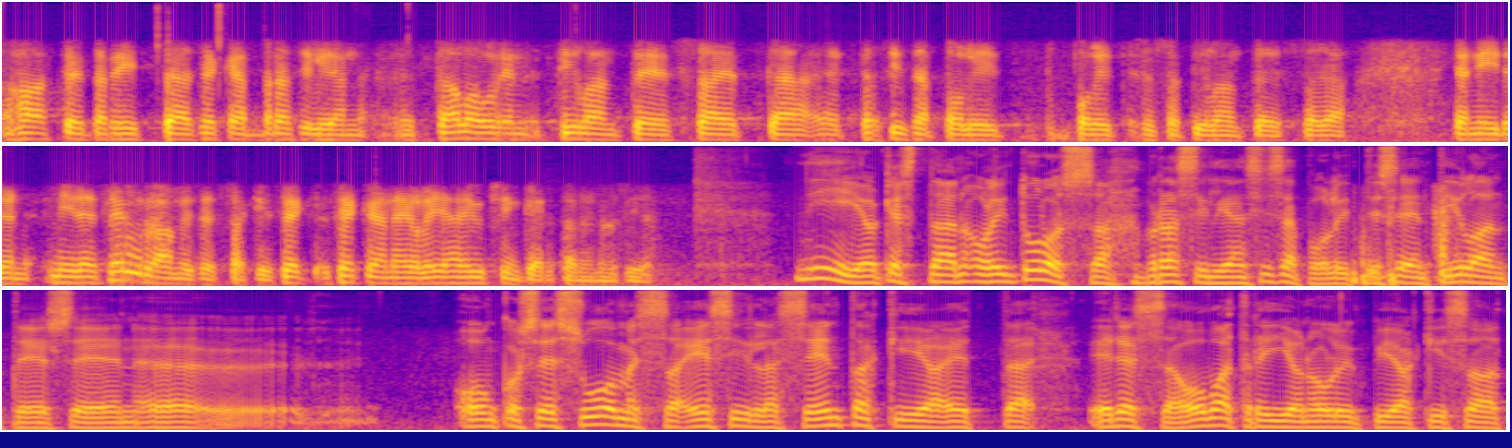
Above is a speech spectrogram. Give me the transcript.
haasteita riittää sekä Brasilian talouden tilanteessa että, että sisäpoliittisessa tilanteessa. Ja ja niiden, niiden seuraamisessakin. Se, sekään ei ole ihan yksinkertainen asia. Niin, oikeastaan olin tulossa Brasilian sisäpoliittiseen tilanteeseen. Onko se Suomessa esillä sen takia, että edessä ovat Rion olympiakisat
